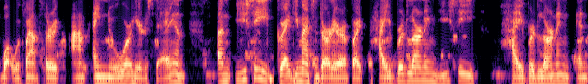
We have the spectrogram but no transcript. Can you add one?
what we've went through. And I know we're here to stay. And and you see, Greg, you mentioned earlier about hybrid learning. You see hybrid learning and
